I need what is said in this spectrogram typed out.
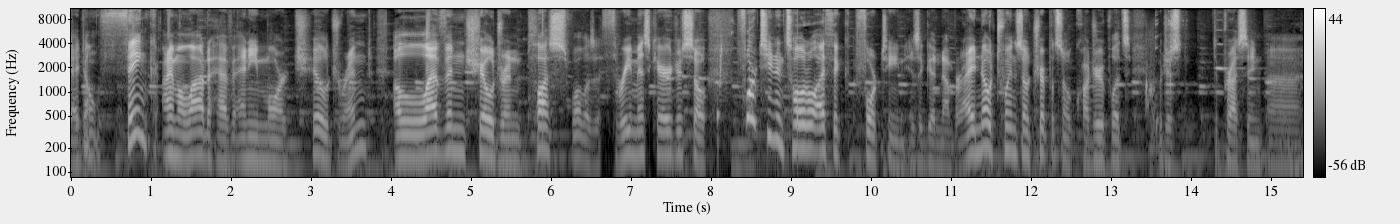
I don't think I'm allowed to have any more children. 11 children plus, what was it, three miscarriages? So 14 in total. I think 14 is a good number. I had no twins, no triplets, no quadruplets, which is depressing. Uh,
